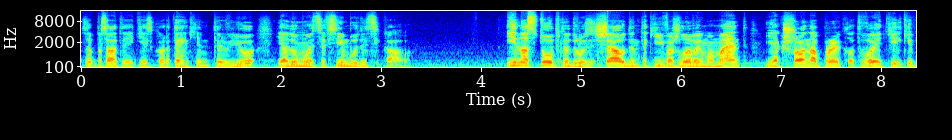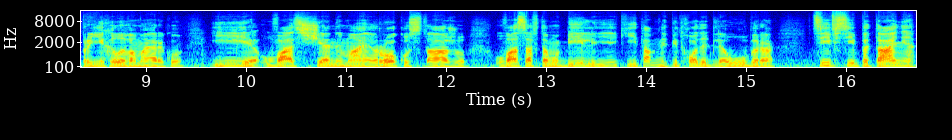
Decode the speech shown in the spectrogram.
записати якесь коротеньке інтерв'ю. Я думаю, це всім буде цікаво. І наступне, друзі, ще один такий важливий момент. Якщо, наприклад, ви тільки приїхали в Америку і у вас ще немає року стажу, у вас автомобіль, який там не підходить для Uber, ці всі питання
